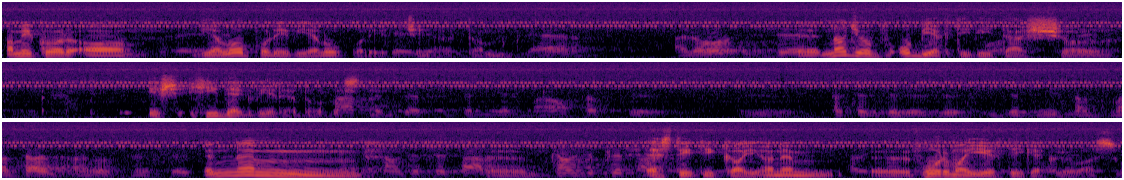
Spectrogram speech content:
Amikor a Vialopolé Vialopolét csináltam, nagyobb objektivitással és hidegvérrel dolgoztam. Nem esztétikai, hanem formai értékekről van szó.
